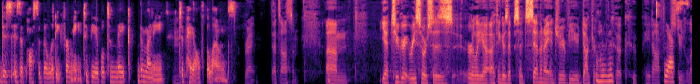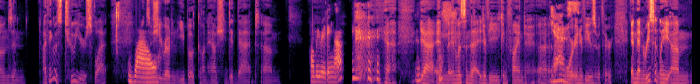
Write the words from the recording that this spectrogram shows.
this is a possibility for me to be able to make the money to pay off the loans. Right. That's awesome. Um, yeah, two great resources early. I think it was episode seven. I interviewed Dr. Lauren Cook, who paid off her Mm-hmm. Student loans in, I think it was two years flat. Wow. So she wrote an ebook on how she did that. Um, I'll be reading that. yeah, yeah, and and listen to that interview. You can find uh, Yes. more interviews with her. And then recently, um,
